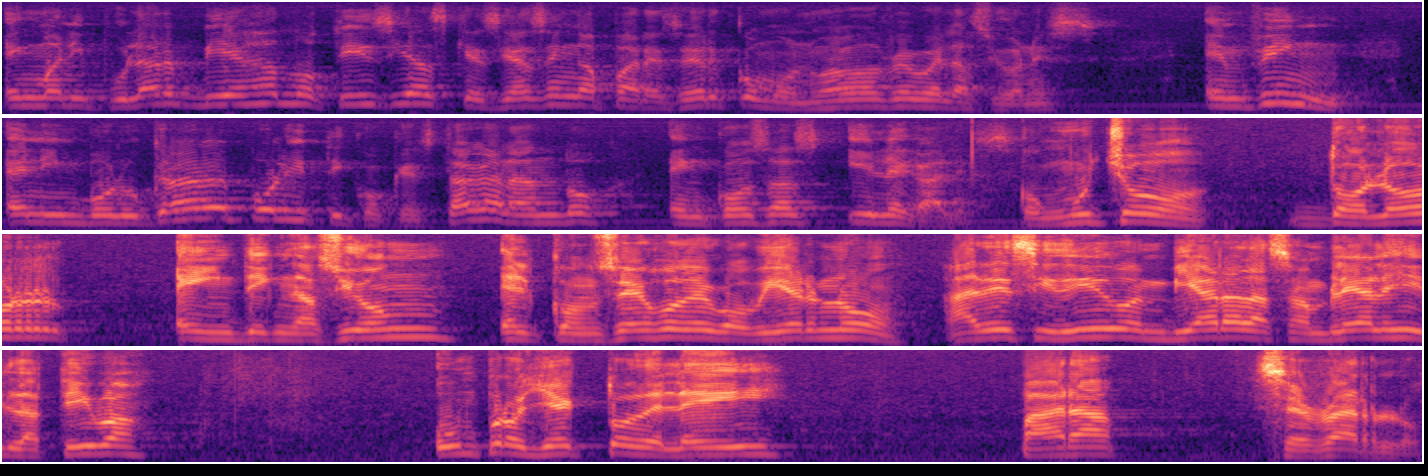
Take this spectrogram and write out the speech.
en manipular viejas noticias que se hacen aparecer como nuevas revelaciones, en fin, en involucrar al político que está ganando en cosas ilegales. Con mucho dolor e indignación, el Consejo de Gobierno ha decidido enviar a la Asamblea Legislativa un proyecto de ley para cerrarlo.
